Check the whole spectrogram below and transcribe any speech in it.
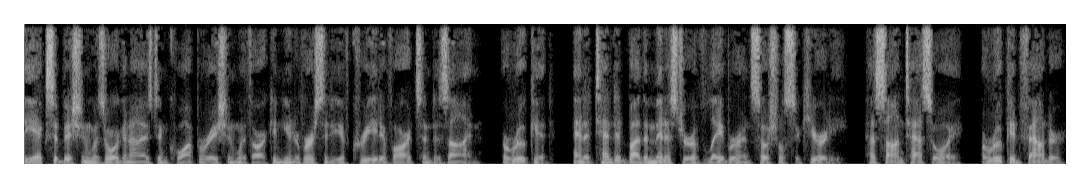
The exhibition was organized in cooperation with Arkan University of Creative Arts and Design, ARUCAD, and attended by the Minister of Labor and Social Security, Hasan Taçoy, ARUCAD founder,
